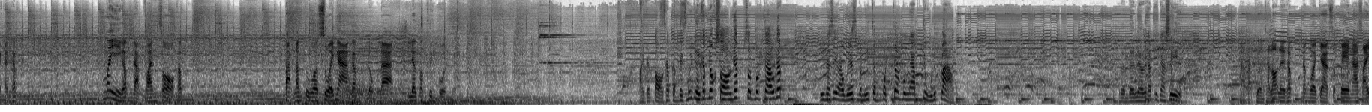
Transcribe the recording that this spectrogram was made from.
กกันครับ ไม่ครับดักฟันศอกครับ ตัดลำตัวสวยงามครับลงล่างแล้วก็ขึ้นบนครับไปกันต่อครับกับเด็กมวยเดือดครับยกสองครับสดบทเก่าครับอิกนาซี่อาเวสวันนี้จะบทยอดบงงามอยู่หรือเปล่า เริ่มเดินเร็วเลยครับอิกนาซี่เอาครับชวนทะเลาะเลยครับนักมวยจากสเปนอาศัย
